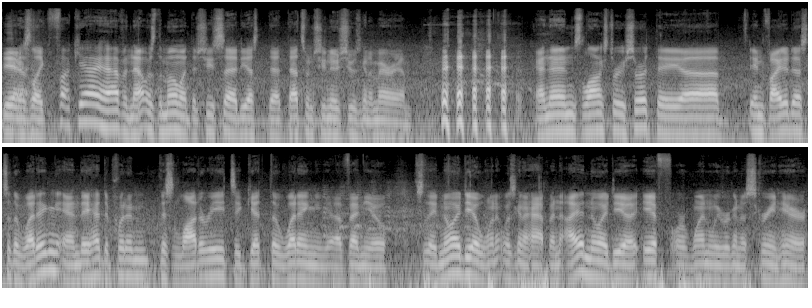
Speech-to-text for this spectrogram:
Yeah. And I was like, fuck yeah, I have. And that was the moment that she said, yes, that, that's when she knew she was going to marry him. and then, long story short, they uh, invited us to the wedding and they had to put in this lottery to get the wedding uh, venue. So they had no idea when it was going to happen. I had no idea if or when we were going to screen here.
